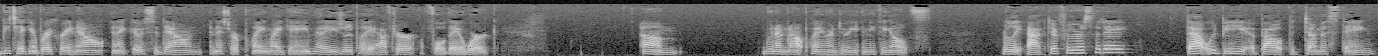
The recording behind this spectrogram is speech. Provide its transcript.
be taking a break right now and I go sit down and I start playing my game that I usually play after a full day of work, um, when I'm not planning on doing anything else really active for the rest of the day, that would be about the dumbest thing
